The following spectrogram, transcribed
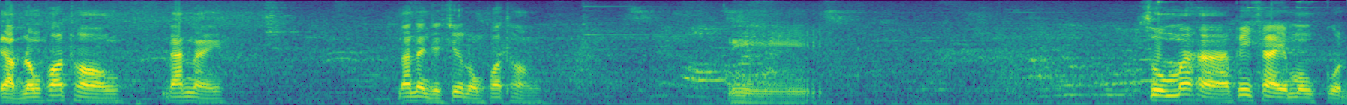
กับหลวงพ่อทองด้านใน ด้านในจะชื่อหลวงพ่อทองนี่ซุ้มมหาพี่ชัยมงกุฎ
